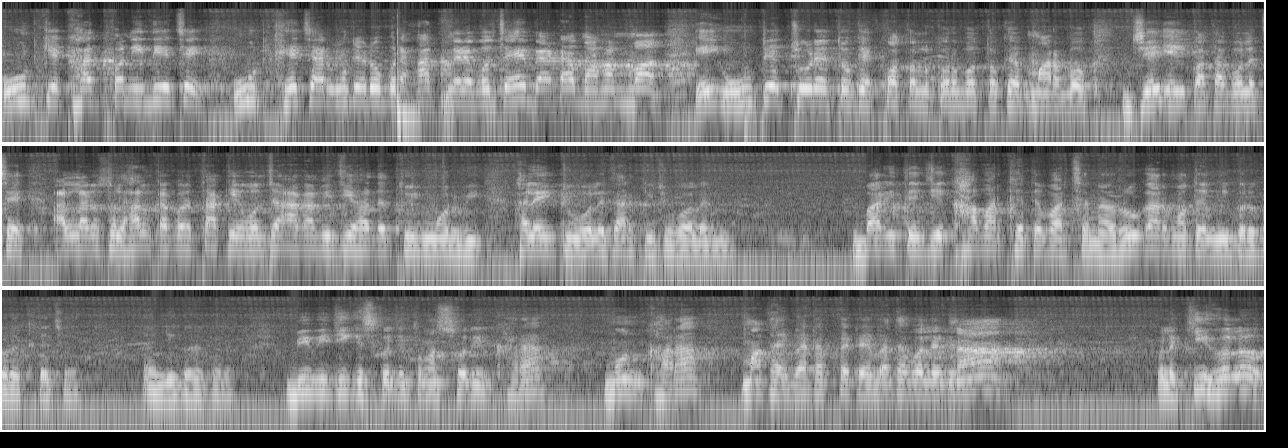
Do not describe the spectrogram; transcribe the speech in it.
উটকে খাদ পানি দিয়েছে, উট খেছে আর উটের উপরে হাত মেরে বলছে, হে বেটা মাহাম্মদ, এই উটে চড়ে তোকে কতল করব, তোকে মারবো। যে এই কথা বলেছে, আল্লাহ রসুল হালকা করে তাকিয়ে বলছে, আগামী জিহাদে তুই মরবি। খালি এইটু বলেছে, আর কিছু বলেনি। বাড়িতে যে খাবার খেতে পারছে না, রোগার মতো এমনি করে করে খেয়েছে। এমনি করে করে। বিবি জিজ্ঞেস করছে, তোমার শরীর খারাপ? মন খারাপ? মাথায় ব্যথা, পেটে ব্যথা? বলে, না। বলে, কি হলো?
